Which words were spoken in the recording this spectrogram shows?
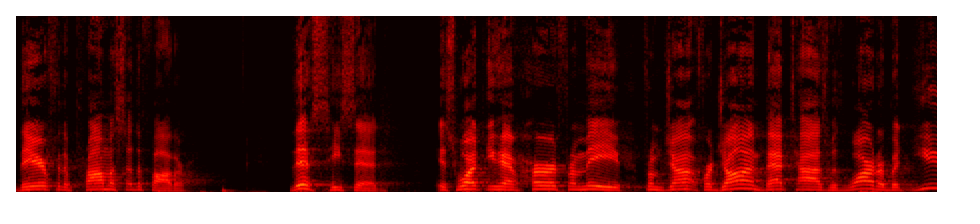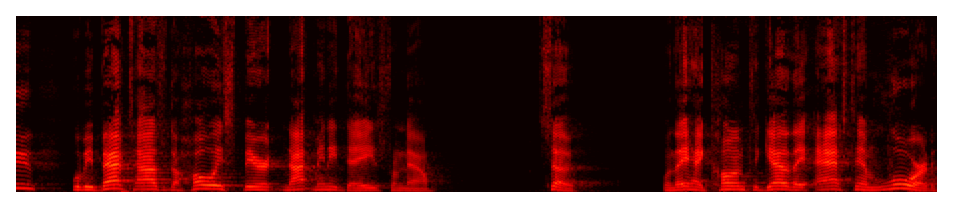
there for the promise of the Father. This, he said, it's what you have heard from me. From John, for John baptized with water, but you will be baptized with the Holy Spirit not many days from now. So, when they had come together, they asked him, Lord,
